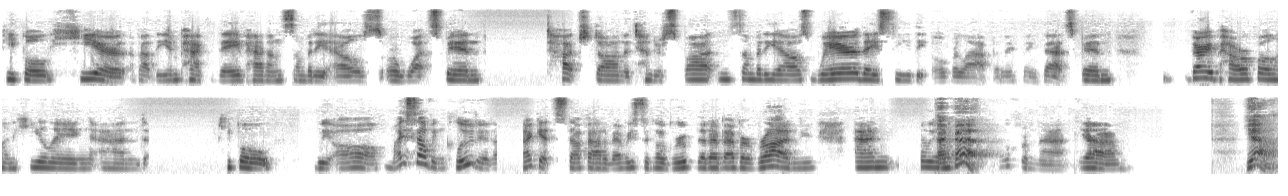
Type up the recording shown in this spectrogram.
people hear about the impact they've had on somebody else or what's been touched on a tender spot in somebody else, where they see the overlap. And I think that's been very powerful and healing. And people, we all, myself included, I get stuff out of every single group that I've ever run. And we I all bet. go from that. Yeah. Yeah.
